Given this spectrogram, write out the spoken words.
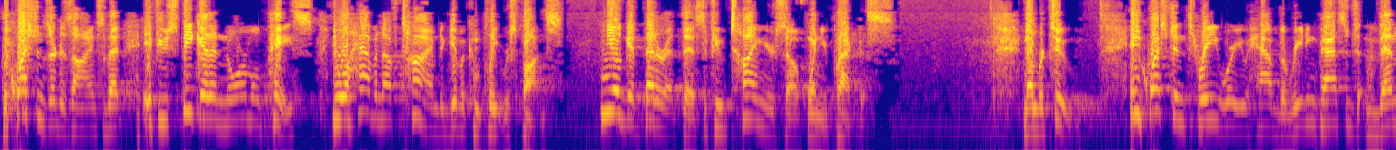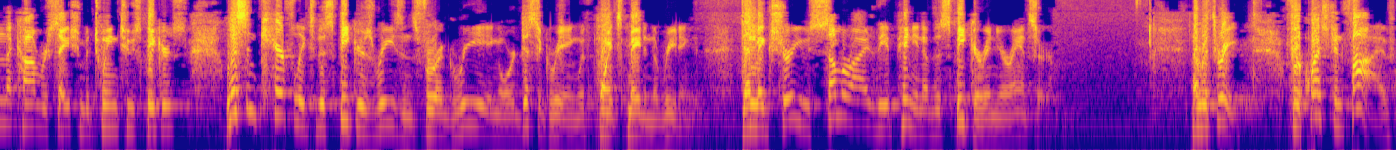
The questions are designed so that if you speak at a normal pace, you will have enough time to give a complete response. And you'll get better at this if you time yourself when you practice. Number two, in question three, where you have the reading passage, then the conversation between two speakers, listen carefully to the speaker's reasons for agreeing or disagreeing with points made in the reading. Then make sure you summarize the opinion of the speaker in your answer. Number three, for question five,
